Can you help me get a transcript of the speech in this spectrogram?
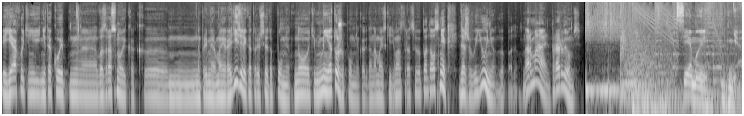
Я хоть и не такой э, возрастной, как, э, например, мои родители, которые все это помнят, но тем не менее я тоже помню, когда на майские демонстрации выпадал снег. И даже в июне он выпадал. Нормально, прорвемся. Темы дня.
